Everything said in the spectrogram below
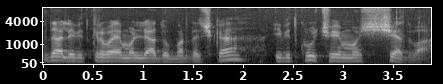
Далі відкриваємо ляду бардачка і відкручуємо ще два.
